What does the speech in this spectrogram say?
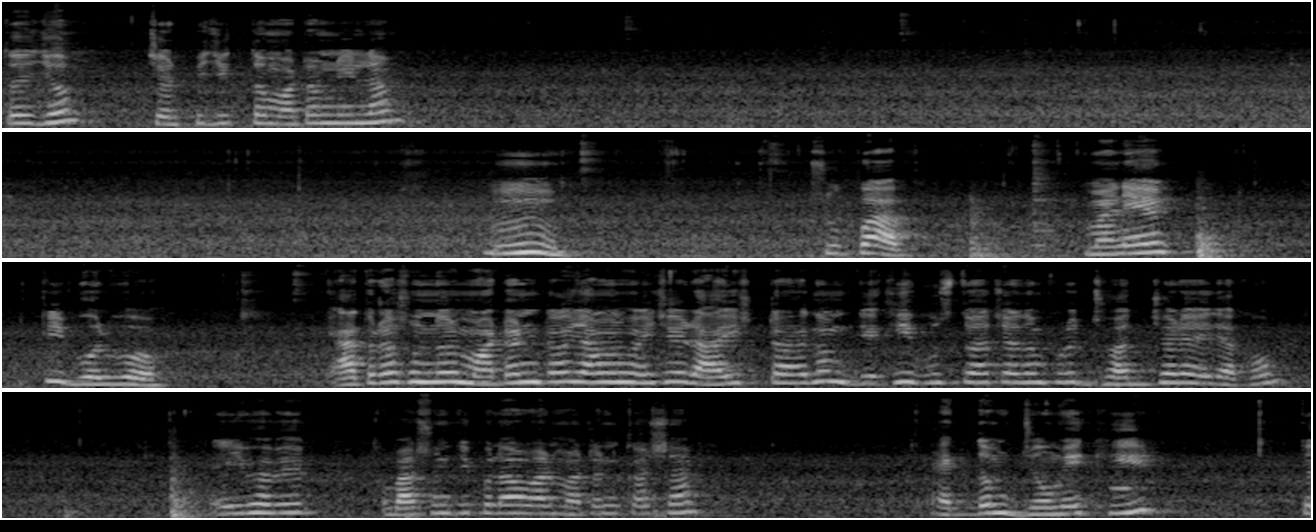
তো যে চর্বিযুক্ত মটন নিলাম। হুম সুপার মানে কি বলব? এতটা সুন্দর মাটনটাও যেমন হয়েছে, রাইসটা একদম দেখেই বুঝতে পারছ, একদম পুরো ঝরঝরে দেখো। এইভাবে বাসন্তী পোলাও আর মাটন কষা। একদম জমে ক্ষীর। তো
